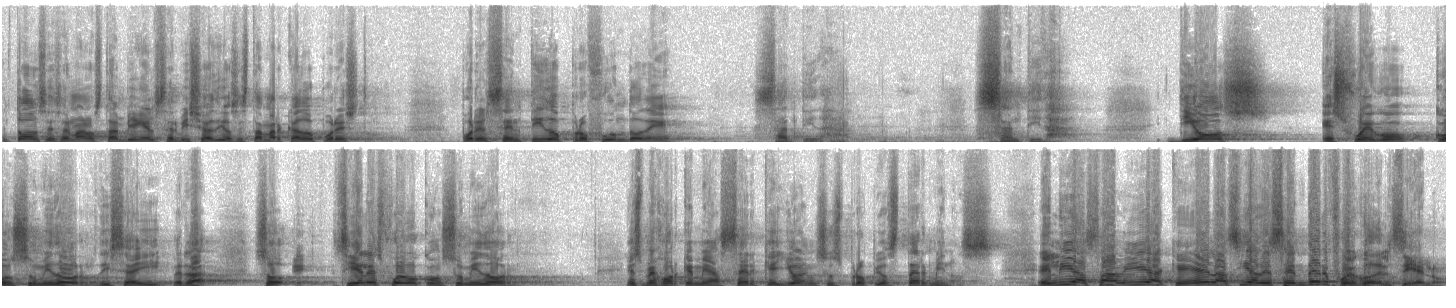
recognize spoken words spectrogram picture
Entonces, hermanos, también el servicio a Dios está marcado por esto, por el sentido profundo de santidad. Santidad. Dios es fuego consumidor, dice ahí, ¿verdad? Eh, si Él es fuego consumidor, es mejor que me acerque yo en sus propios términos. Elías sabía que él hacía descender fuego del cielo.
